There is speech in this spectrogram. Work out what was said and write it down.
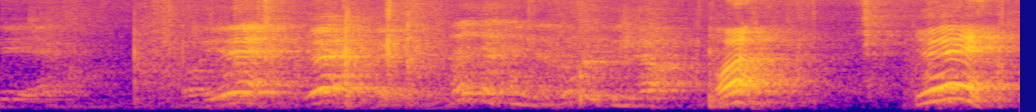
おいイエイ何やってんだよ。どこ行くんだよ。おいイエイ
